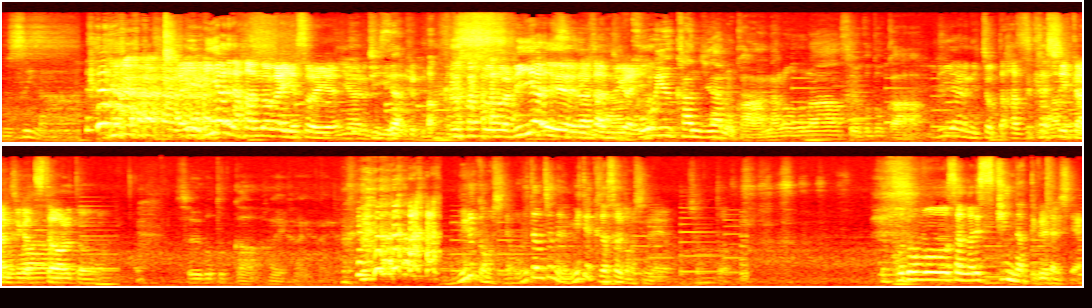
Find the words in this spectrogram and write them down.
むずいな。あリアルな反応がいいよそういう。リアルリアルなそのリアルな感じがいい。こういう感じなのか。なるほどな。そういうことか。リアルにちょっと恥ずかしい感じが伝わると思う。そういうことか。はいはいはい 見るかもしれない。俺たのチャンネル見てくださるかもしれないよ。ちょっと。で子供さんがね好きになってくれたりして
